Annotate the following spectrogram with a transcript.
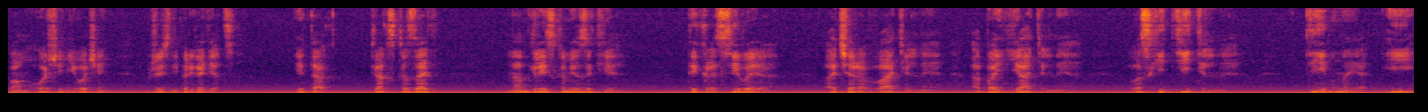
вам очень и очень в жизни пригодятся. Итак, как сказать на английском языке? Ты красивая, очаровательная, обаятельная, восхитительная, дивная и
